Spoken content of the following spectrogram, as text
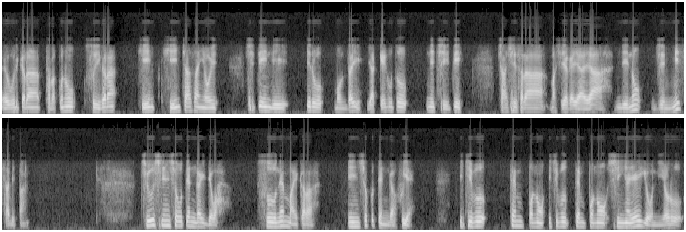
え売りからタバコの吸い殻、ヒン、ヒンチャーさんよい、シティンにいる問題、やっけぐとについて、チャーシーサラマシヤガヤや、リの人味サビタン。中心商店街では、数年前から飲食店が増え、一部店舗の、一部店舗の深夜営業による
